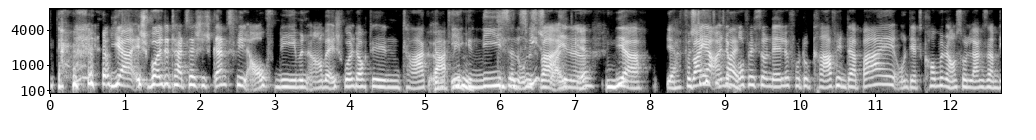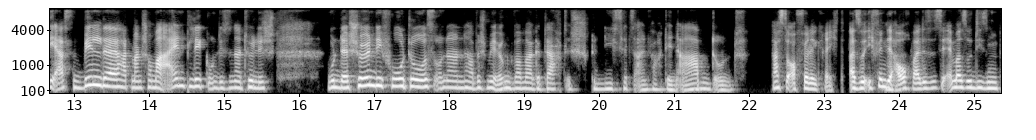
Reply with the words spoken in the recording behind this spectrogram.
ja, ich wollte tatsächlich ganz viel aufnehmen, aber ich wollte auch den Tag ja, irgendwie eben. genießen und es war eine, mhm. ja, ja, war ja total. eine professionelle Fotografin dabei und jetzt kommen auch so langsam die ersten Bilder, hat man schon mal Einblick und die sind natürlich wunderschön, die Fotos. Und dann habe ich mir irgendwann mal gedacht, ich genieße jetzt einfach den Abend und. Hast du auch völlig recht. Also ich finde ja. auch, weil das ist ja immer so diesem,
